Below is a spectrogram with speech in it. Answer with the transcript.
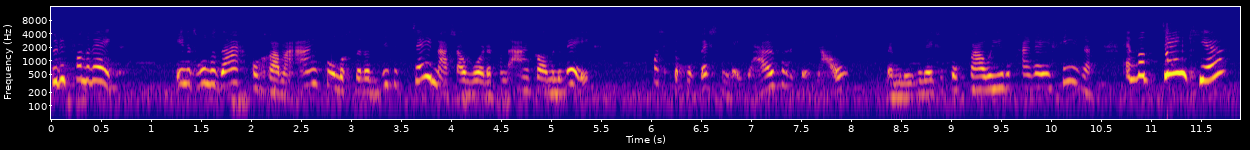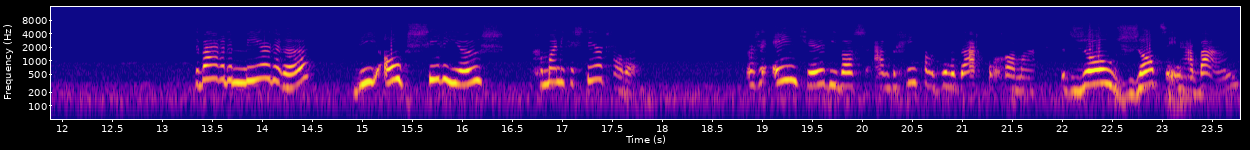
toen ik van de week in het 100 dagen programma aankondigde dat dit het thema zou worden van de aankomende week, was ik toch nog best een beetje huiverig. Ik denk, nou, ik ben benieuwd hoe deze topvrouwen hierop gaan reageren. En wat denk je? Er waren er meerdere die ook serieus gemanifesteerd hadden. Er was er eentje die was aan het begin van het 100 dagen programma het zo zat in haar baan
